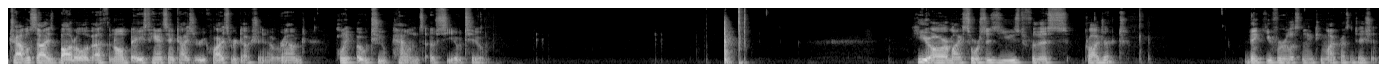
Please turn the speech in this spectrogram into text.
travel sized bottle of ethanol based hand sanitizer requires a reduction of around 0.02 pounds of CO2. Here are my sources used for this project. Thank you for listening to my presentation.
